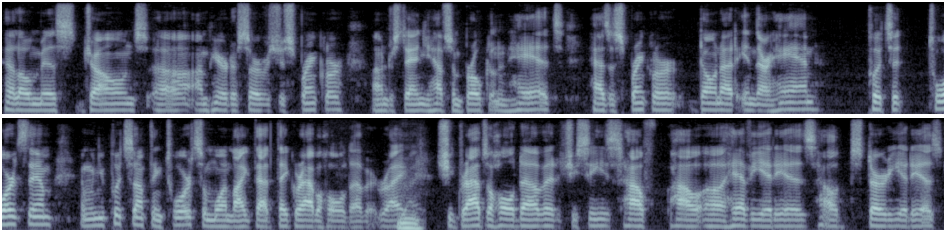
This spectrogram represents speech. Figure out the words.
Hello, Miss Jones. Uh, I'm here to service your sprinkler. I understand you have some broken heads. Has a sprinkler donut in their hand, puts it towards them. And when you put something towards someone like that, they grab a hold of it, right? Right. She grabs a hold of it. She sees how how uh, heavy it is, how sturdy it is.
